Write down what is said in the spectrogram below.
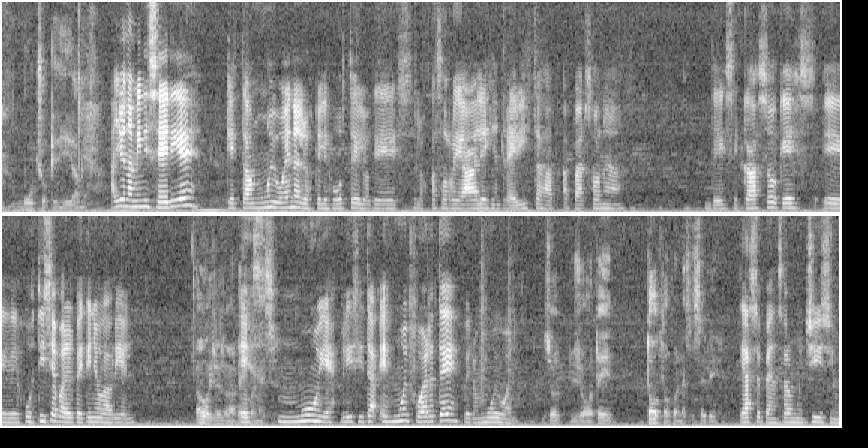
mucho que digamos. Hay una miniserie que está muy buena, los que les guste lo que es los casos reales y entrevistas a, a personas de ese caso, que es eh, Justicia para el Pequeño Gabriel. Oh, yo lloré con Es eso. muy explícita, es muy fuerte, pero muy buena. Yo lloré todo con esa serie. Te hace pensar muchísimo.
